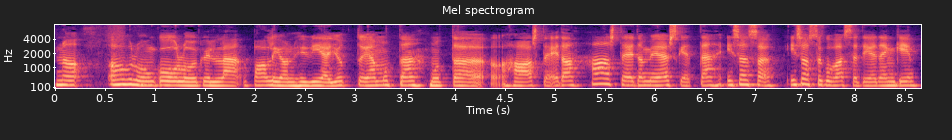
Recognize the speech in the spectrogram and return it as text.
No Ouluun kuuluu kyllä paljon hyviä juttuja, mutta, mutta haasteita, haasteita myöskin, että isossa, isossa kuvassa tietenkin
